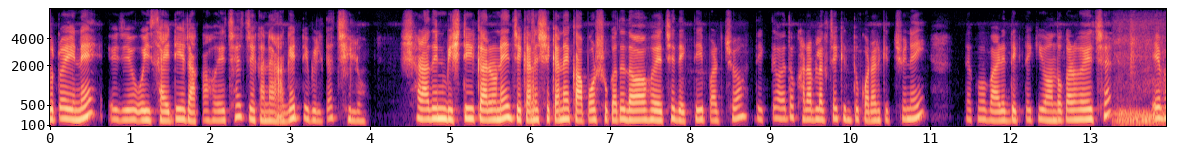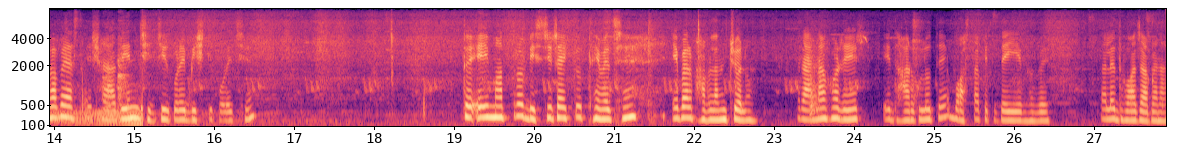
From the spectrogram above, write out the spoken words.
দুটো এনে এই যে ওই সাইডে রাখা হয়েছে, যেখানে আগে টেবিলটা ছিল। সারাদিন বৃষ্টির কারণে যেখানে সেখানে কাপড় শুকাতে দেওয়া হয়েছে, দেখতেই পারছ। দেখতে হয়তো খারাপ লাগছে, কিন্তু করার কিছু নেই। দেখো, বাইরের দিকটা কি অন্ধকার হয়েছে। এভাবে আজকে সারাদিন ঝিরঝির করে বৃষ্টি পড়েছে। তো এই মাত্র বৃষ্টিটা একটু থেমেছে। এবার ভাবলাম, চলো রান্নাঘরের এই ধারগুলোতে বস্তা পেতে দেই এভাবে। তাহলে ধোয়া যাবে না।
